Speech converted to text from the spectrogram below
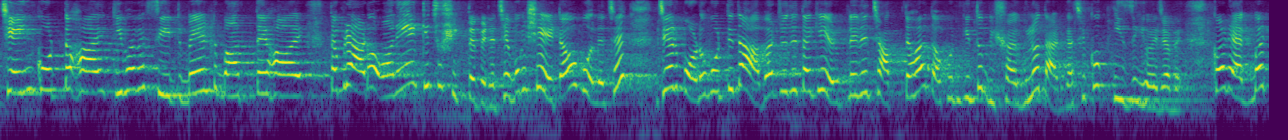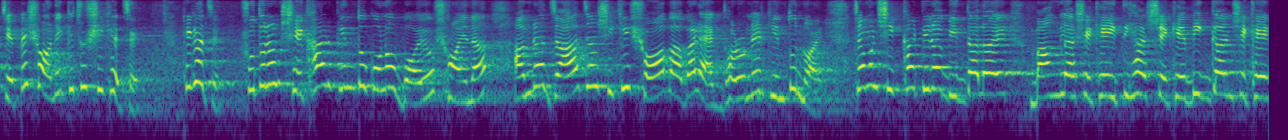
চেইন করতে হয়? কীভাবে সিট বেল্ট বাঁধতে হয়? তারপরে আরও অনেক কিছু শিখতে পেরেছে এবং সে এটাও বলেছে যে এর পরবর্তীতে আবার যদি তাকে এরোপ্লেনে চাপতে হয়, তখন কিন্তু বিষয়গুলো তার কাছে খুব ইজি হয়ে যাবে। কারণ একবার চেপে সে অনেক কিছু শিখেছে। ঠিক আছে? সুতরাং শেখার কিন্তু কোনো বয়স হয় না। আমরা যা যা শিখি সব আবার এক ধরনের কিন্তু নয়। যেমন শিক্ষার্থীরা বিদ্যালয়ে বাংলা শেখে, ইতিহাস শেখে, বিজ্ঞান শেখে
